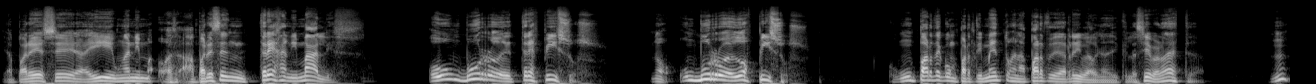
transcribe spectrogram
Y aparece ahí un animal, aparecen tres animales o un burro de tres pisos. No, un burro de dos pisos con un par de compartimentos en la parte de arriba, doña Díquela. Sí, ¿verdad? Este? ¿Mm?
